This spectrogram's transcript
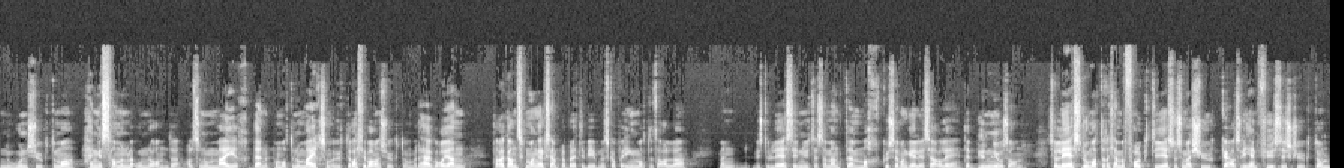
noen sykdommer henger sammen med onde ånder. Altså noe mer, det er på en måte noe mer som er ute. Det var ikke bare en sykdom. Og det her går igjen, Det er ganske mange eksempler på dette i Bibelen. Jeg skal på ingen måte ta alle. Men hvis du leser i Det nye testamentet, Markusevangeliet særlig, det begynner jo sånn. Så leser du om at det kommer folk til Jesus som er syke. altså De har en fysisk sykdom.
